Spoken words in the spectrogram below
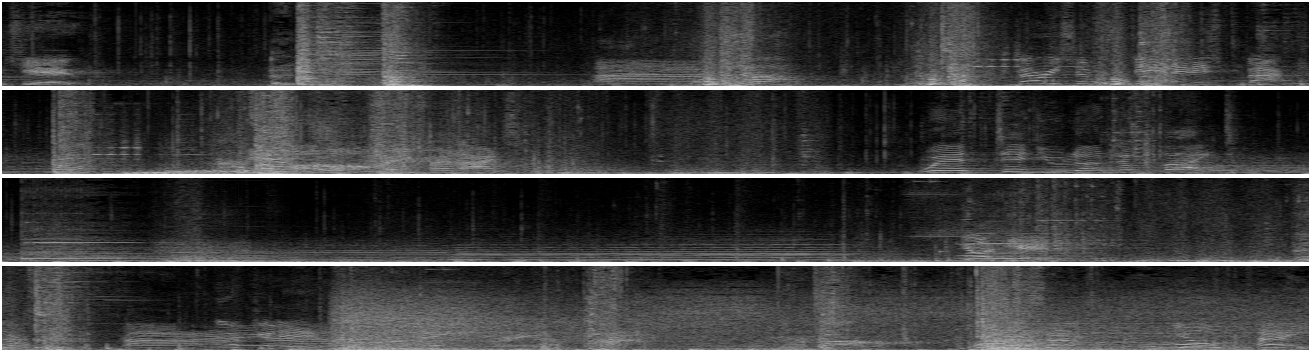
Found you! Bury some steel in his back! Pay for that! Where did you learn to fight? Got you! Look at him! Angry! You'll pay!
